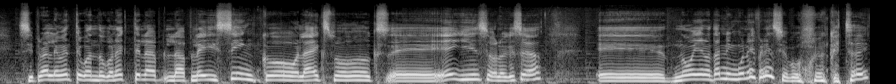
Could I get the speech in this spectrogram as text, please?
si probablemente cuando conecte la, Play 5 o la Xbox eh, X o lo que sea, eh, no voy a notar ninguna diferencia, pues, weón, ¿cachai?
